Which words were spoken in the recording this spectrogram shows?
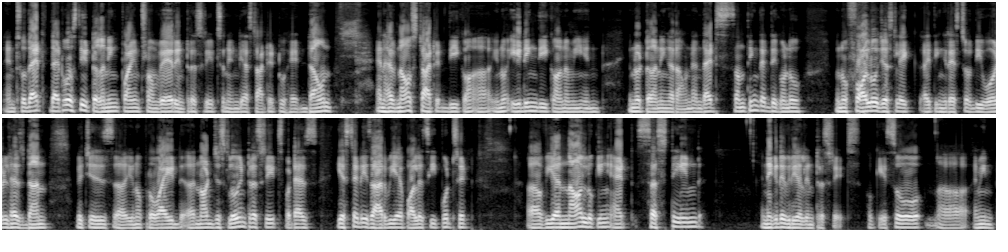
And so that that was the turning point from where interest rates in India started to head down, and have now started the uh, you know aiding the economy in you know turning around. And that's something that they're going to you know follow just like i think rest of the world has done which is uh, you know provide uh, not just low interest rates but as yesterday's rbi policy puts it uh, we are now looking at sustained negative real interest rates. Okay, so uh, I mean,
